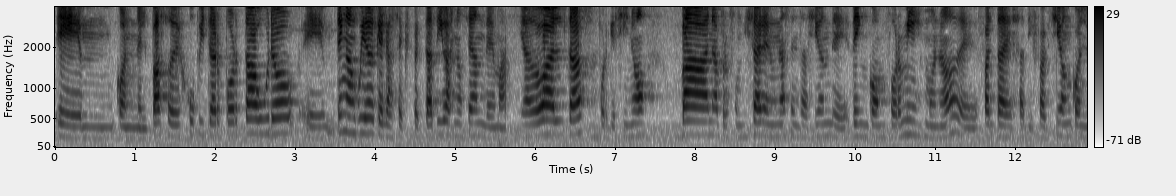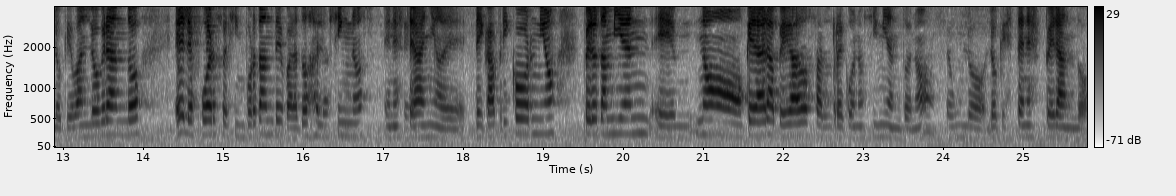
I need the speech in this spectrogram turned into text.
em, con el paso de Júpiter por Tauro, em, tengan cuidado que las expectativas no sean demasiado altas, porque si no van a profundizar en una sensación de, inconformismo, ¿no? de falta de satisfacción con lo que van logrando. El esfuerzo es importante para todos los signos en este año de, Capricornio, pero también eh, no quedar apegados al reconocimiento, ¿no? según lo, que estén esperando.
